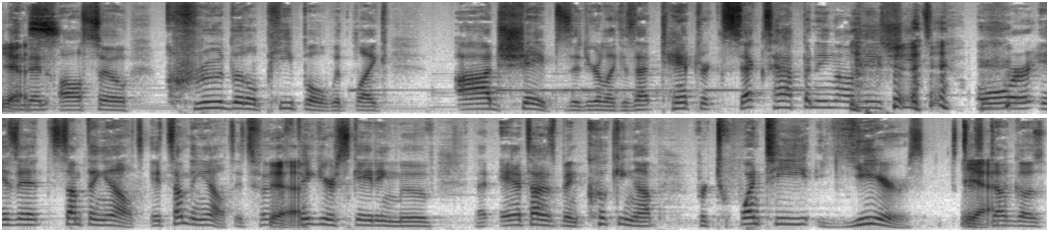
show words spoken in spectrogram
And then also crude little people with like odd shapes that you're like, is that tantric sex happening on these sheets? or is it something else? It's something else. It's a Yeah. figure skating move that Anton has been cooking up for 20 years. Because Yeah. Doug goes,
